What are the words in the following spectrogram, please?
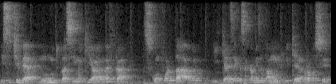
E se tiver muito para cima aqui, ó, ela vai ficar desconfortável e quer dizer que essa camisa está muito pequena para você.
